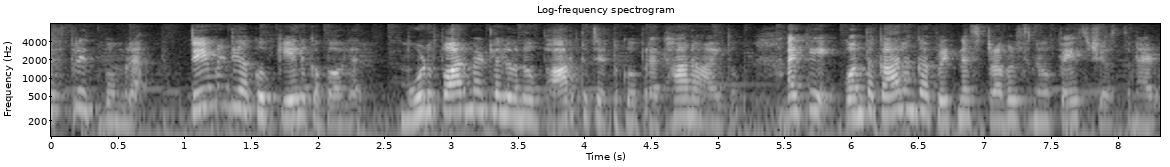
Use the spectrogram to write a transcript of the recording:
జస్ప్రీత్ బుమ్రా టీమిండియాకు కీలక బౌలర్. మూడు ఫార్మాట్లలోనూ భారత జట్టుకు ప్రధాన ఆయుధం. అయితే కొంతకాలంగా ఫిట్నెస్ ట్రబుల్స్ను ఫేస్ చేస్తున్నాడు.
